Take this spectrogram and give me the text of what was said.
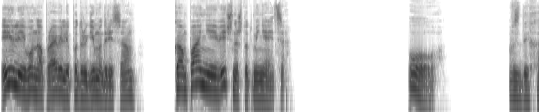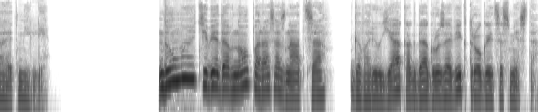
Или его направили по другим адресам. В компании вечно что-то меняется». «О», — вздыхает Милли. «Думаю, тебе давно пора сознаться», — говорю я, когда грузовик трогается с места.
